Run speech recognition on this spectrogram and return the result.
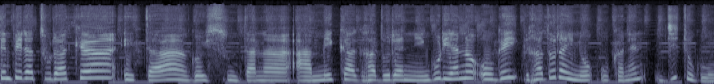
Temperaturak eta goizuntan ameka gradoren ingurian, hogei gradoraino ukanen ditugu.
